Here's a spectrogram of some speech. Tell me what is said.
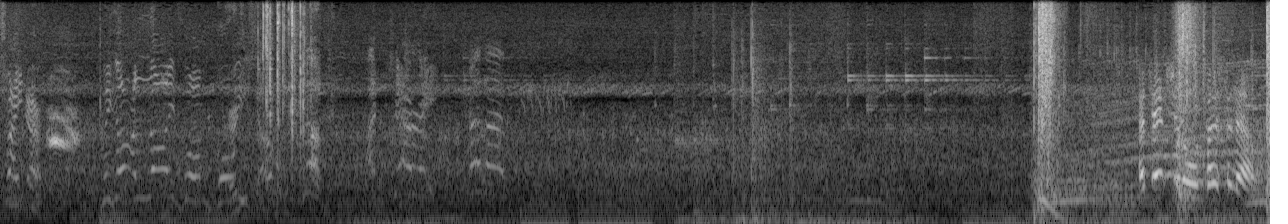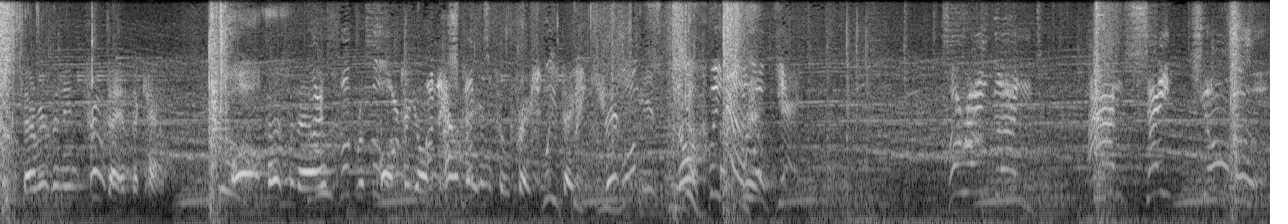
Infiltrator! We got a live one, boys! Look! A Jerry! Kill him! Attention all personnel. There is an intruder in the camp. All personnel, Where's the report more to your counter-infiltration station. you This once, is we'll not beat a drill. again! For England! And St. John!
